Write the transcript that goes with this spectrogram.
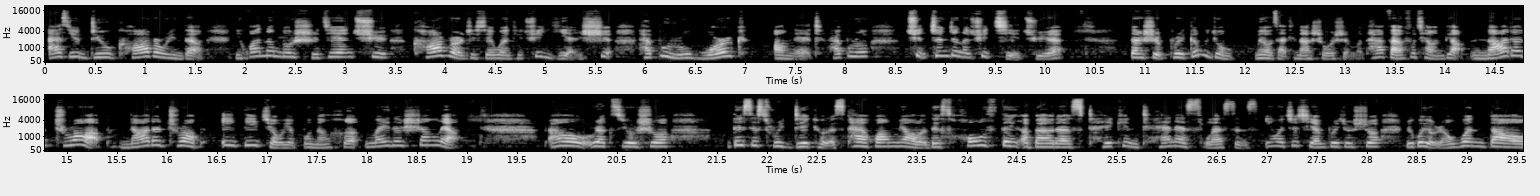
as you do covering them，你花那么多时间去 cover 这些问题，去掩饰，还不如 work on it，还不如去真正的去解决。但是 Bree 根本就没有在听他说什么，他反复强调 “not a drop”，“not a drop”，一滴酒也不能喝，没得商量。然后 Rex 就说：“This is ridiculous，太荒谬了。This whole thing about us taking tennis lessons，因为之前 Bree 就说，如果有人问到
